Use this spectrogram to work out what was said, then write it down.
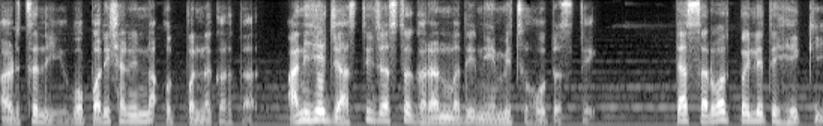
अडचणी व परेशानींना उत्पन्न करतात आणि हे जास्तीत जास्त घरांमध्ये नेहमीच होत असते. त्यात सर्वात पहिले ते हे की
